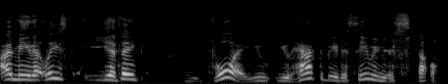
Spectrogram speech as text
I mean, at least you think, boy, you you have to be deceiving yourself,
